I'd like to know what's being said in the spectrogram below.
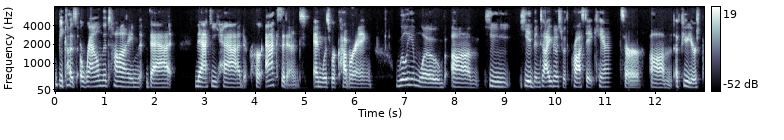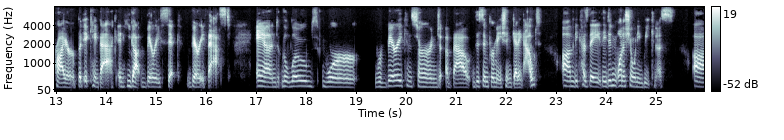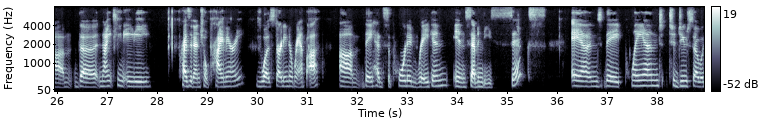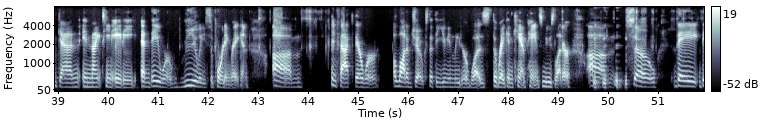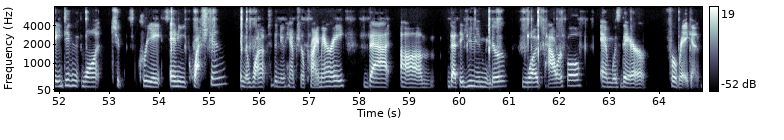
Because around the time that Nackey had her accident and was recovering, William Loeb, um, he he had been diagnosed with prostate cancer um, a few years prior, but it came back, and he got very sick very fast. And the Loebs were were very concerned about this information getting out um, because they they didn't want to show any weakness. Um, the 1980 presidential primary was starting to ramp up. Um, they had supported Reagan in 76 and they planned to do so again in 1980 and they were really supporting Reagan. Um, in fact, there were a lot of jokes that the union leader was the Reagan campaign's newsletter. Um, so they they didn't want to create any question in the run up to the New Hampshire primary that um, that the union leader was powerful and was there for Reagan.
